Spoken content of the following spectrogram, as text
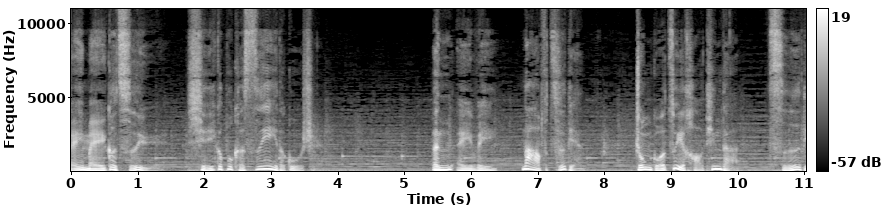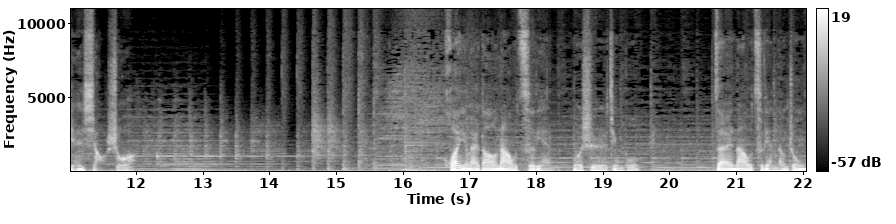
给每个词语写一个不可思议的故事。N A V 那夫词典，中国最好听的词典小说。欢迎来到纳吾词典，我是静波。在纳吾词典当中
